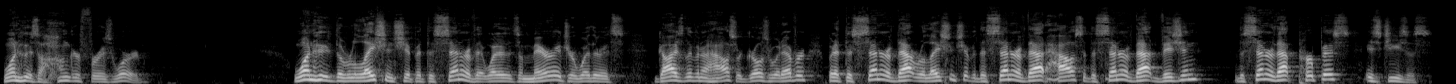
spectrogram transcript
one who has a hunger for his word, one who the relationship at the center of it, whether it's a marriage or whether it's guys live in a house or girls or whatever, but at the center of that relationship, at the center of that house, at the center of that vision, the center of that purpose is Jesus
